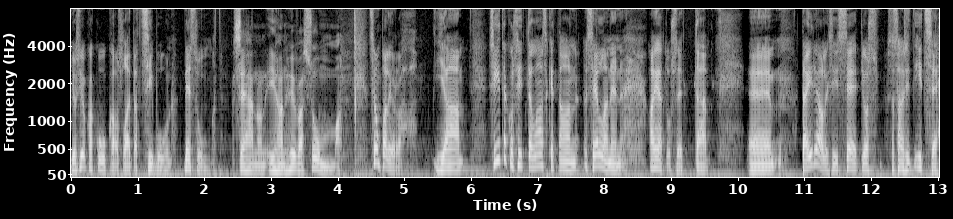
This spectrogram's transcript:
jos joka kuukausi laitat sivuun ne summat. Sehän on ihan hyvä summa. Se on paljon rahaa. Ja siitä kun sitten lasketaan sellainen ajatus, että tämä idea oli siis se, että jos sä saisit itse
